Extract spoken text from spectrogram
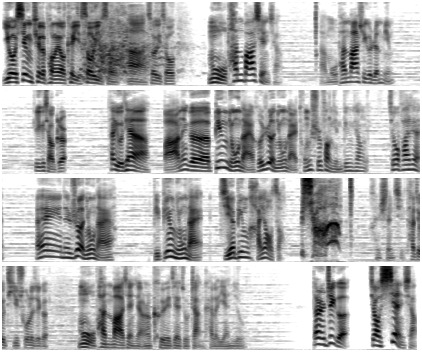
有兴趣的朋友可以搜一搜啊，搜一搜母潘巴现象。啊，母潘巴是一个人名，是一个小哥。他有一天啊，把那个冰牛奶和热牛奶同时放进冰箱里，结果发现，哎，那热牛奶啊，比冰牛奶结冰还要早。啥？很神奇，他就提出了这个母潘巴现象，让科学界就展开了研究。但是这个叫现象，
